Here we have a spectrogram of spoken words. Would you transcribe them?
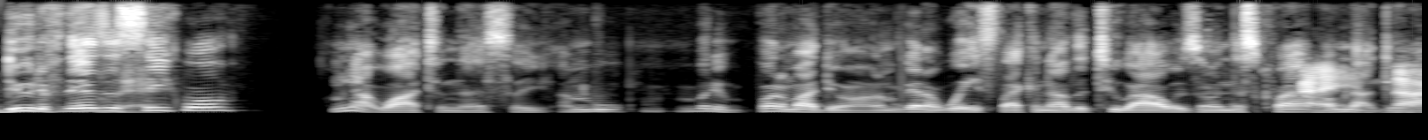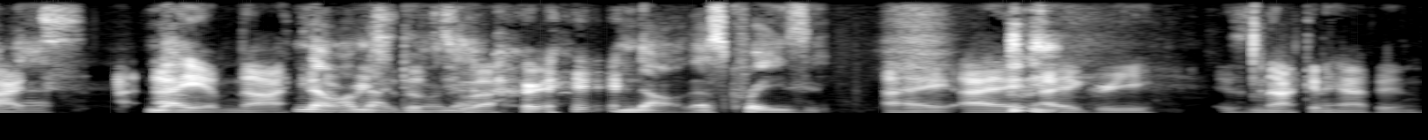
dude. If there's a sequel, I'm not watching this. So I'm, what, am- what am I doing? I'm going to waste like another two hours on this crap. I I'm not doing not. that. I- No. I am not. No, I'm not doing that. No, that's crazy. I I I agree. It's not gonna happen.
